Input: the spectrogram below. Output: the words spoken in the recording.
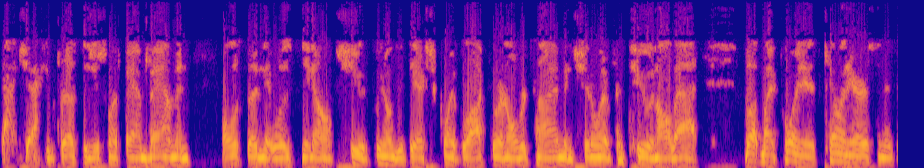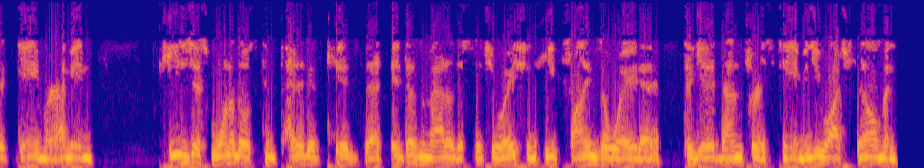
Jackson Presley just went bam bam, and all of a sudden it was, you know, shoot, we don't get the extra point block, we're in overtime, and should have went for two and all that. But my point is, Kellen Harrison is a gamer. I mean, he's just one of those competitive kids that it doesn't matter the situation. He finds a way to, to get it done for his team. And you watch film and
